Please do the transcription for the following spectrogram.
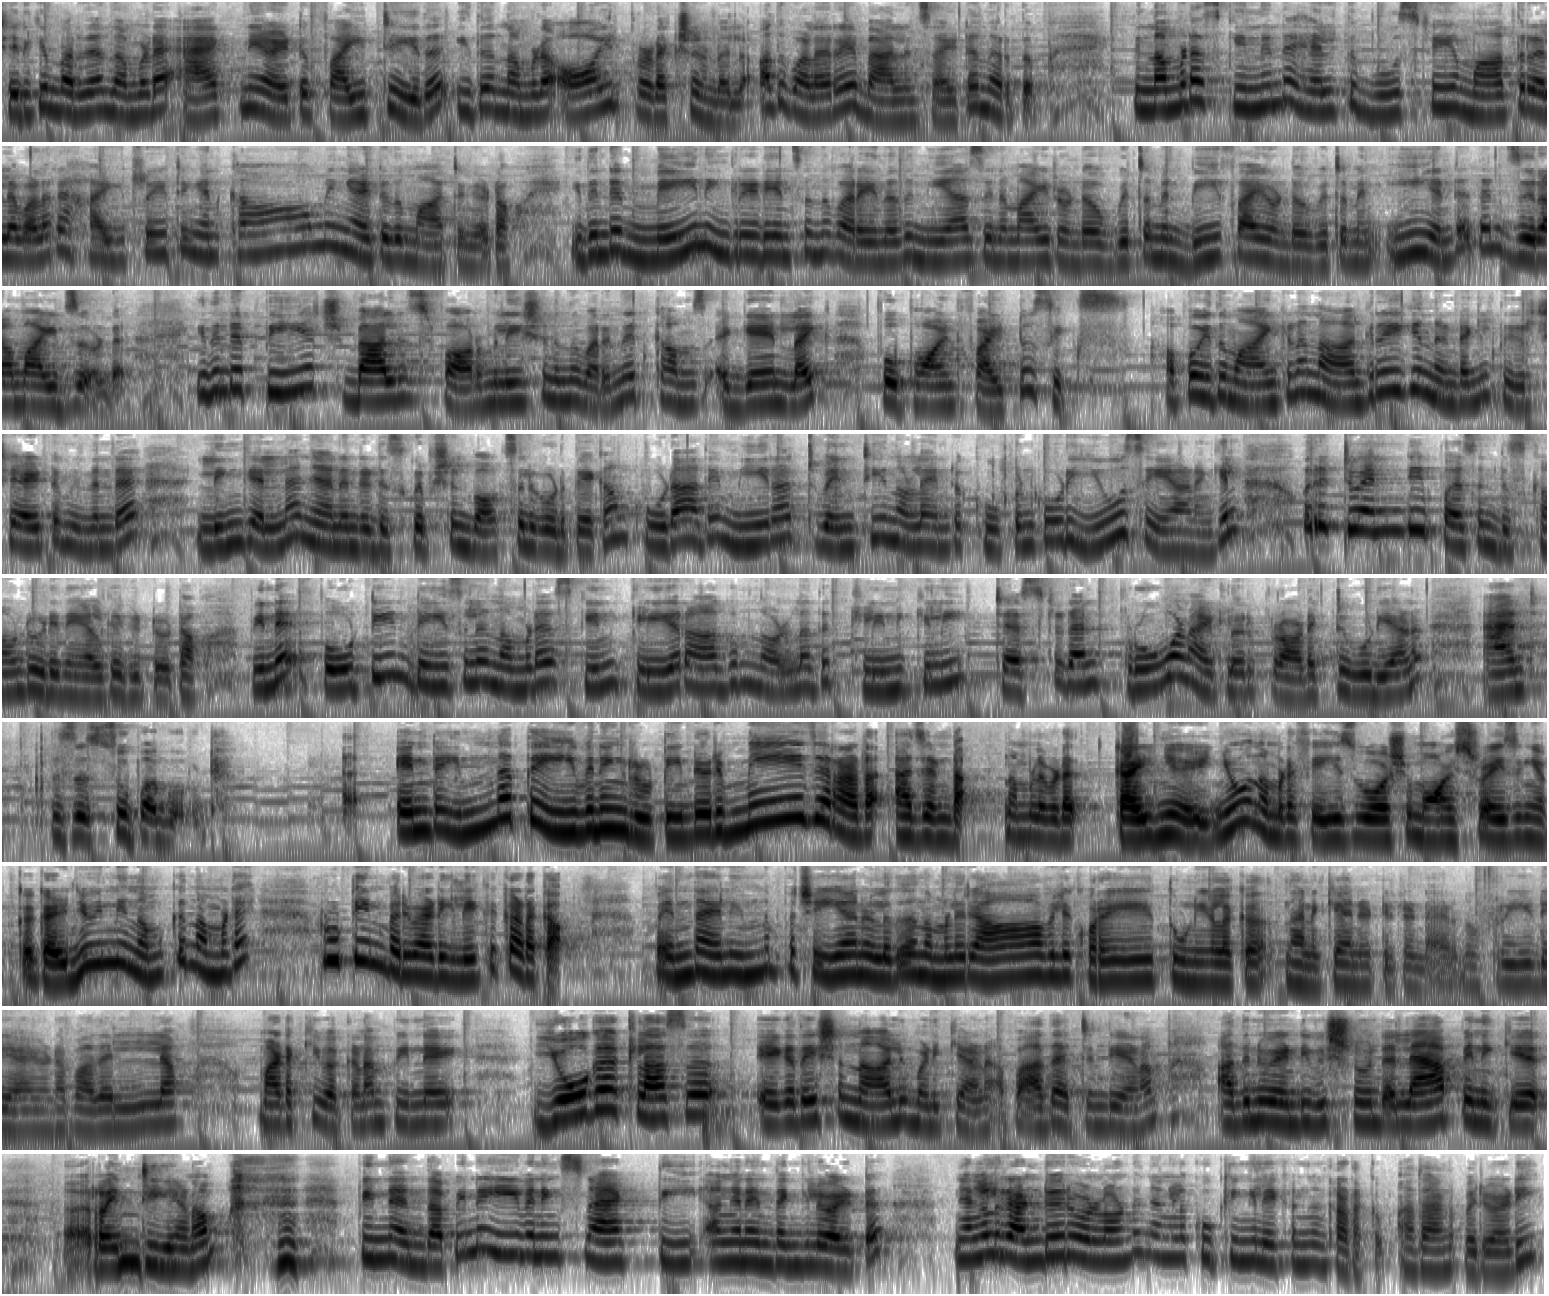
ശരിക്കും പറഞ്ഞാൽ നമ്മുടെ ആക്നെ ആയിട്ട് ഫൈറ്റ് ചെയ്ത് ഇത് നമ്മുടെ ഓയിൽ പ്രൊഡക്ഷൻ ഉണ്ടല്ലോ അത് വളരെ ബാലൻസ് ആയിട്ട് നിർത്തും. നമ്മുടെ സ്കിന്നിന്റെ ഹെൽത്ത് ബൂസ്റ്റ് ചെയ്യുക മാത്രമല്ല വളരെ ഹൈഡ്രേറ്റിംഗ് ആൻഡ് കാമിംഗ് ആയിട്ട് ഇത് മാറ്റും കേട്ടോ. ഇതിന്റെ മെയിൻ ഇൻഗ്രീഡിയൻസ് എന്ന് പറയുന്നത് നിയാസിനമൈഡ് ഉണ്ട് വിറ്റമിൻ ബി ഫൈവ് ഉണ്ട് വിറ്റമിൻ ഇ ഉണ്ട് ദെൻ സിറാമൈഡ്സ് ഉണ്ട്. ഇതിന്റെ പി എച്ച് ബാലൻസ്ഡ് ഫോർമുലേഷൻ എന്ന് പറയുന്നത് it comes again like four point five to six അപ്പോൾ ഇത് വാങ്ങിക്കണം എന്ന് ആഗ്രഹിക്കുന്നുണ്ടെങ്കിൽ തീർച്ചയായിട്ടും ഇതിന്റെ ലിങ്ക് എല്ലാം ഞാൻ എന്റെ ഡിസ്ക്രിപ്ഷൻ ബോക്സിൽ കൊടുത്തേക്കാം. കൂടാതെ മീറ ട്വന്റി എന്നുള്ള എന്റെ കൂപ്പൺ കോഡ് യൂസ് ചെയ്യുകയാണെങ്കിൽ ഒരു ട്വന്റി പെർസെന്റ് ഡിസ്കൗണ്ട് കൂടി നിങ്ങൾക്ക് കിട്ടും കേട്ടോ. പിന്നെ ഫോർട്ടീൻ ഡേയ്സിൽ നമ്മുടെ സ്കിൻ ക്ലിയർ ആകും എന്നുള്ളത് ക്ലിനിക്കലി ടെസ്റ്റഡ് ആൻഡ് പ്രൂവൺ ആയിട്ടുള്ള ഒരു പ്രോഡക്റ്റ് കൂടിയാണ്. And this is super good എന്റെ ഇന്നത്തെ ഈവനിങ് റുട്ടീന്റെ ഒരു മേജർ അട അജണ്ട നമ്മളിവിടെ കഴിഞ്ഞു കഴിഞ്ഞു. നമ്മുടെ ഫേസ് വാഷ് മോയ്സ്ചറൈസിങ് ഒക്കെ കഴിഞ്ഞു. ഇനി നമുക്ക് നമ്മുടെ റുട്ടീൻ പരിപാടിയിലേക്ക് കടക്കാം. അപ്പോൾ എന്തായാലും ഇന്നിപ്പോൾ ചെയ്യാനുള്ളത് നമ്മൾ രാവിലെ കുറേ തുണികളൊക്കെ നനയ്ക്കാനിട്ടിട്ടുണ്ടായിരുന്നു. ഫ്രീ ഡേ ആയതുകൊണ്ട് അപ്പോൾ അതെല്ലാം മടക്കി വെക്കണം. പിന്നെ യോഗ ക്ലാസ് ഏകദേശം നാല് മണിക്കാണ്. അപ്പോൾ അത് അറ്റൻഡ് ചെയ്യണം. അതിനുവേണ്ടി വിഷ്ണുവിന്റെ ലാപ്പ് എനിക്ക് റെന്റ് ചെയ്യണം. പിന്നെ എന്താ? പിന്നെ ഈവനിങ് സ്നാക്ക് ടീ അങ്ങനെ എന്തെങ്കിലുമായിട്ട് ഞങ്ങൾ രണ്ടുപേരും ഉള്ളതുകൊണ്ട് ഞങ്ങൾ കുക്കിങ്ങിലേക്ക് അങ്ങ് കടക്കും. അതാണ് പരിപാടി.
